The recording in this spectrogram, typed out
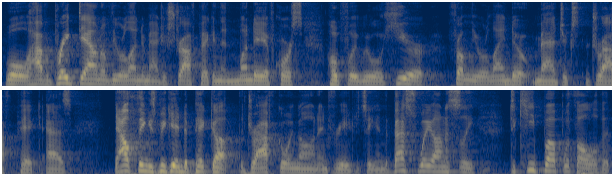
we'll have a breakdown of the Orlando Magic's draft pick. And then Monday, of course, hopefully, we will hear from the Orlando Magic's draft pick as now things begin to pick up, the draft going on in free agency. And the best way, honestly, to keep up with all of it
